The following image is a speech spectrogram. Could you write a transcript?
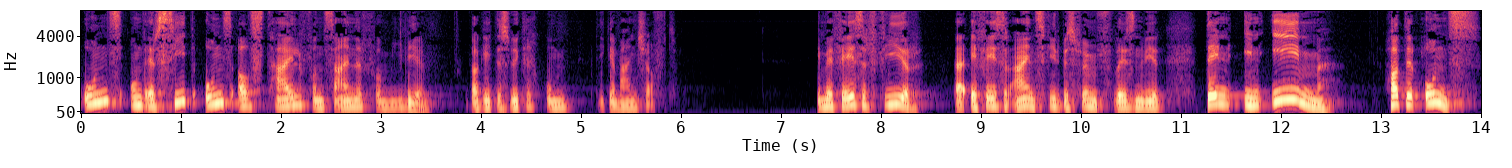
uns und er sieht uns als Teil von seiner Familie. Da geht es wirklich um die Gemeinschaft. Im Epheser 4, äh, Epheser 1, 4 bis 5 lesen wir, denn in ihm hat er uns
